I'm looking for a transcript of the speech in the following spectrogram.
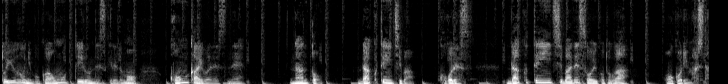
というふうに僕は思っているんですけれども、今回はですね、なんと、楽天市場、ここです。楽天市場でそういうことが起こりました。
